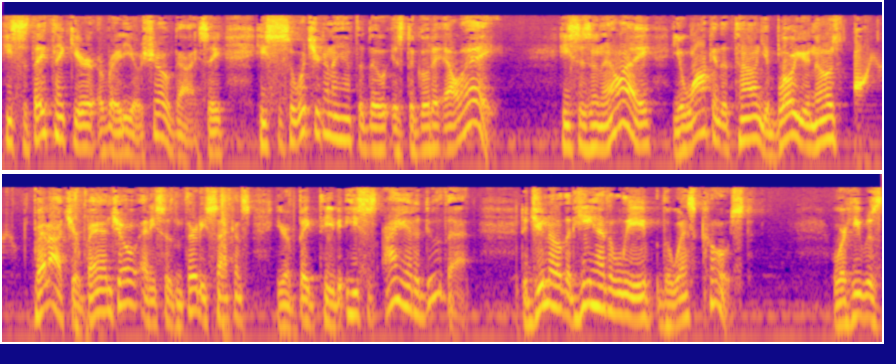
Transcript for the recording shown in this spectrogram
He says they think you're a radio show guy. See, he says so. What you're going to have to do is to go to L.A. He says in L.A. you walk into town, you blow your nose, get out your banjo, and he says in 30 seconds you're a big TV. He says I had to do that. Did you know that he had to leave the West Coast, where he was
